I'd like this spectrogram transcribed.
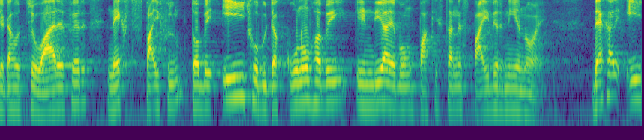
যেটা হচ্ছে ওয়ারএফের নেক্সট স্পাই ফিল্ম তবে এই ছবিটা কোনোভাবেই ইন্ডিয়া এবং পাকিস্তানের স্পাইদের নিয়ে নয়। দেখার এই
